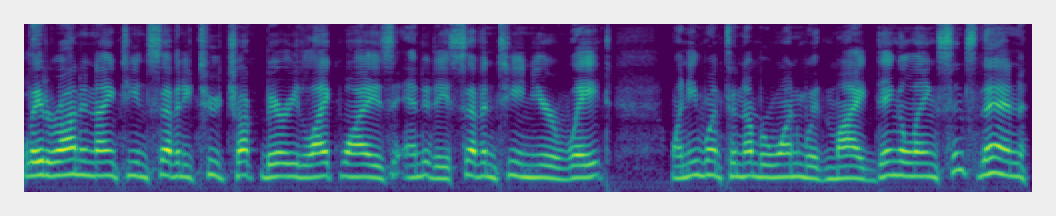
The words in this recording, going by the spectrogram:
Later on in 1972, Chuck Berry likewise ended a 17 year wait when he went to number one with My Dingaling. Since then,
